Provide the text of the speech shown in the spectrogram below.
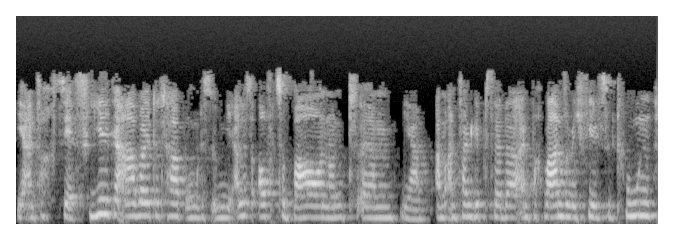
ja einfach sehr viel gearbeitet habe, um das irgendwie alles aufzubauen. Und ähm, ja, am Anfang gibt es ja da einfach wahnsinnig viel zu tun.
